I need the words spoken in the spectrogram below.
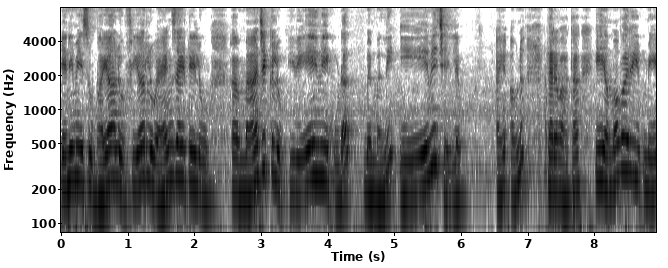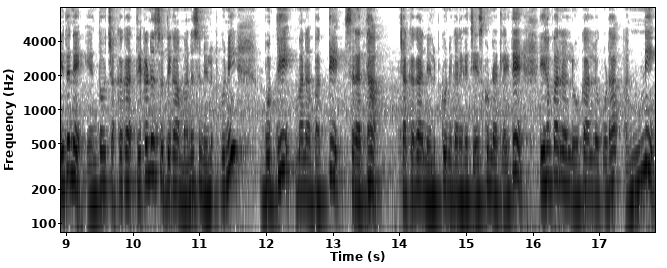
ఎనిమీస్ భయాలు ఫియర్లు యాంగ్జైటీలు మ్యాజిక్లు ఇవేమీ కూడా మిమ్మల్ని ఏమీ చేయలేవు. అవును? తర్వాత ఈ అమ్మవారి మీదనే ఎంతో చక్కగా త్రికణ శుద్ధిగా మనసు నిలుపుకుని బుద్ధి మన భక్తి శ్రద్ధ చక్కగా నిలుపుకుని కనుక చేసుకున్నట్లయితే ఇహపర లోకాల్లో కూడా అన్నీ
